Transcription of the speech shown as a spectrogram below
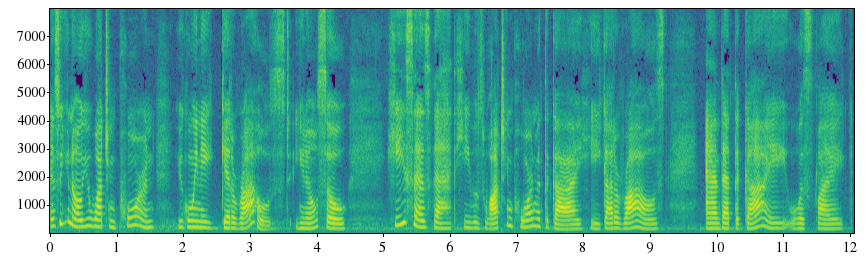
And so you know you're watching porn you're going to get aroused you know? So he says that he was watching porn with the guy, he got aroused, and that the guy was like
